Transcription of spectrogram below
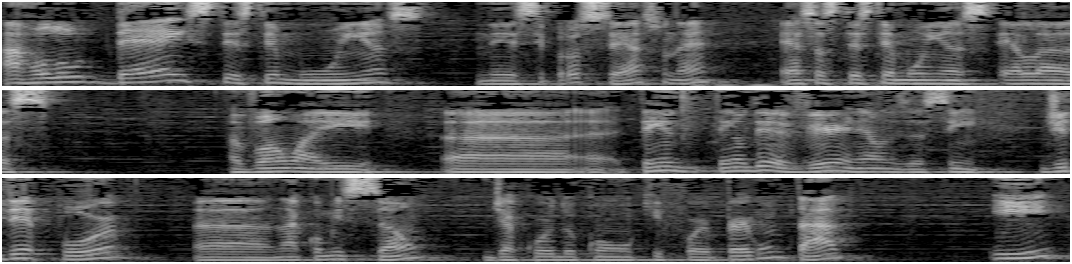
arrolou 10 testemunhas nesse processo, né? Essas testemunhas, elas vão aí, uh, tem, tem o dever, né, vamos dizer assim, de depor uh, na comissão, de acordo com o que for perguntado, e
